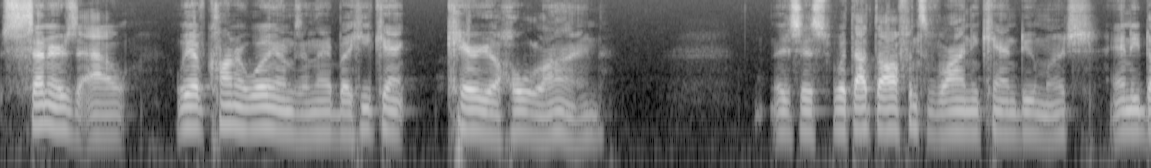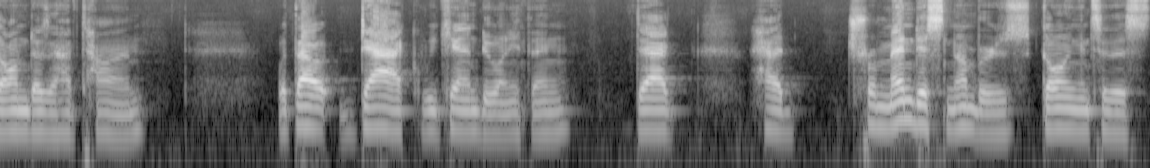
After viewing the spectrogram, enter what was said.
center's out. We have Connor Williams in there, but he can't carry a whole line. It's just without the offensive line, you can't do much. Andy Dalton doesn't have time. Without Dak, we can't do anything. Dak had tremendous numbers going into this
